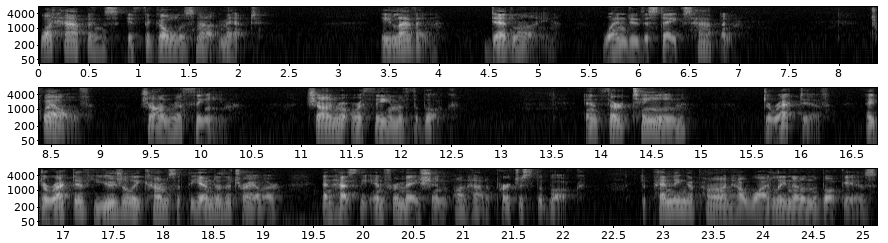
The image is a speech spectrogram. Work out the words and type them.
What happens if the goal is not met? 11. Deadline. When do the stakes happen? 12. Genre theme. Genre or theme of the book. And 13. Directive. A directive usually comes at the end of the trailer and has the information on how to purchase the book. Depending upon how widely known the book is,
